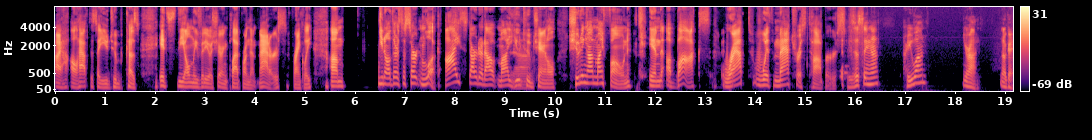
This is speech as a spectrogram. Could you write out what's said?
I, I'll have to say YouTube because it's the only video sharing platform that matters, frankly. Um, you know, there's a certain look. I started out my Yeah. YouTube channel shooting on my phone in a box wrapped with mattress toppers. Is this thing on? Are you on? You're on. Okay.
